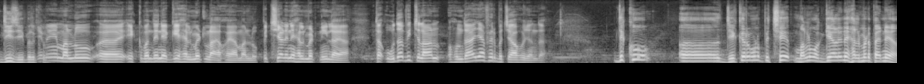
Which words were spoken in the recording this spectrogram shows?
ਜੀ ਜੀ ਬਿਲਕੁਲ। ਜਿਵੇਂ ਮੰਨ ਲਓ ਅ, ਇੱਕ ਬੰਦੇ ਨੇ ਅੱਗੇ ਹੈਲਮਟ ਲਾਇਆ ਹੋਇਆ ਮੰਨ ਲਓ ਪਿੱਛੇ ਵਾਲੇ ਨੇ ਹੈਲਮਟ ਨਹੀਂ ਲਾਇਆ ਤਾਂ ਉਹਦਾ ਵੀ ਚਲਾਨ ਹੁੰਦਾ ਹੈ ਜਾਂ ਫਿਰ ਬਚਾਅ ਹੋ ਜਾਂਦਾ? ਦੇਖੋ ਜੇਕਰ ਹੁਣ ਪਿੱਛੇ ਮੰਨ ਲਓ ਅੱਗੇ ਵਾਲੇ ਨੇ ਹੈਲਮਟ ਪਹਿਨਿਆ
